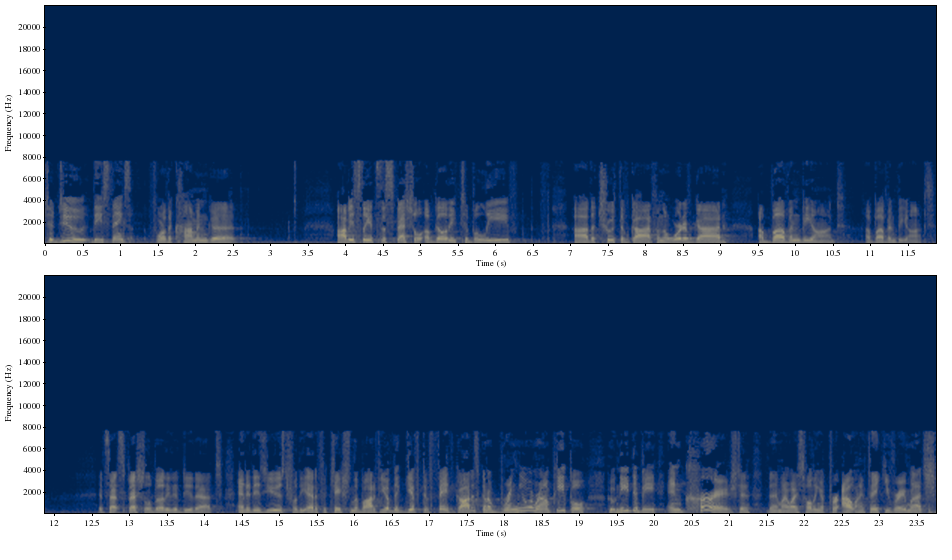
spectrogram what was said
to do these things for the common good. Obviously, it's the special ability to believe uh, the truth of God from the Word of God above and beyond. Above and beyond. It's that special ability to do that, and it is used for the edification of the body. If you have the gift of faith, God is going to bring you around people who need to be encouraged. And then my wife's holding up her outline. Thank you very much.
